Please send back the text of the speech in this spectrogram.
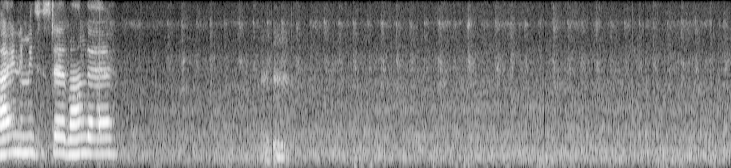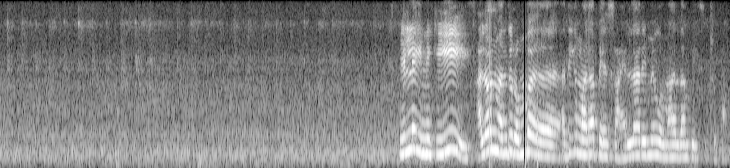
ஹாய் நிமி சிஸ்டர் வாங்க. இல்லை இன்னைக்கு அலோன் வந்து ரொம்ப அதிகமாக தான் பேசுகிறான் எல்லாரையுமே ஒரு மாதிரி தான் பேசிகிட்டு இருக்கான்.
